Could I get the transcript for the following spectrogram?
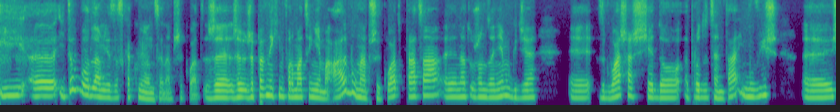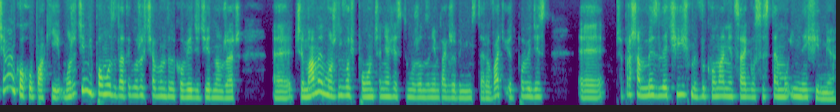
I, e, I to było dla mnie zaskakujące na przykład, że, że, że pewnych informacji nie ma. Albo na przykład praca nad urządzeniem, gdzie zgłaszasz się do producenta i mówisz, siemanko chłopaki, możecie mi pomóc, dlatego że chciałbym tylko wiedzieć jedną rzecz. E, czy mamy możliwość połączenia się z tym urządzeniem tak, żeby nim sterować? I odpowiedź jest, e, przepraszam, my zleciliśmy wykonanie całego systemu innej firmie.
